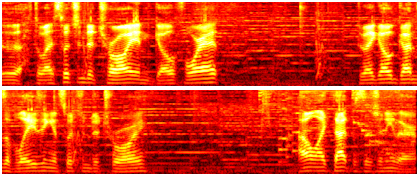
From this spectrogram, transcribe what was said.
Ugh, do I switch into Troy and go for it? Do I go guns a blazing and switch into Troy? I don't like that decision either.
